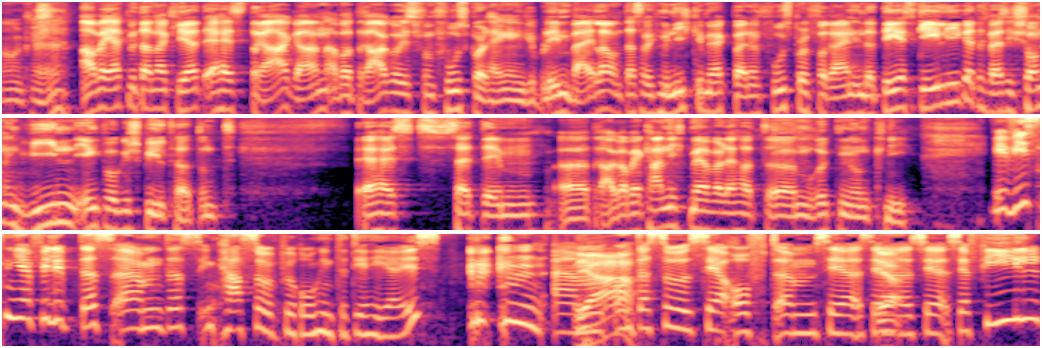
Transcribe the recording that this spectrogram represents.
Okay. Aber er hat mir dann erklärt, er heißt Dragan, aber Drago ist vom Fußball hängen geblieben, weil er, und das habe ich mir nicht gemerkt, bei einem Fußballverein in der DSG-Liga, das weiß ich schon, in Wien irgendwo gespielt hat. Und er heißt seitdem äh, Drago, aber er kann nicht mehr, weil er hat ähm, Rücken und Knie. Wir wissen ja, Philipp, dass ähm, das Inkasso-Büro hinter dir her ist. ähm, Ja. Und dass du sehr oft ähm, sehr, sehr, Ja. sehr, sehr viel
